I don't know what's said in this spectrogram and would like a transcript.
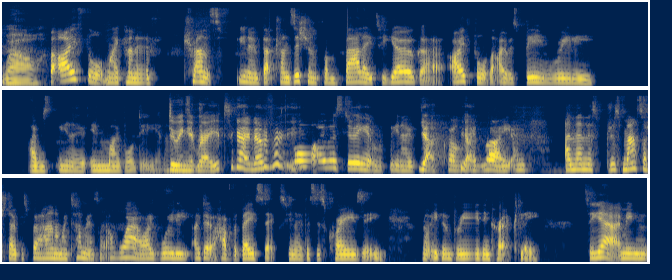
Wow. But I thought my kind of trans, you know, that transition from ballet to yoga, I thought that I was being really, I was, you know, in my body and Doing was- it right, kind of. Well, I was doing it, you know, Yeah. Yeah. right. And and then this just massage therapist put her hand on my tummy. I was like, oh wow, I really I don't have the basics. You know, this is crazy. Not even breathing correctly. So yeah, I mean,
